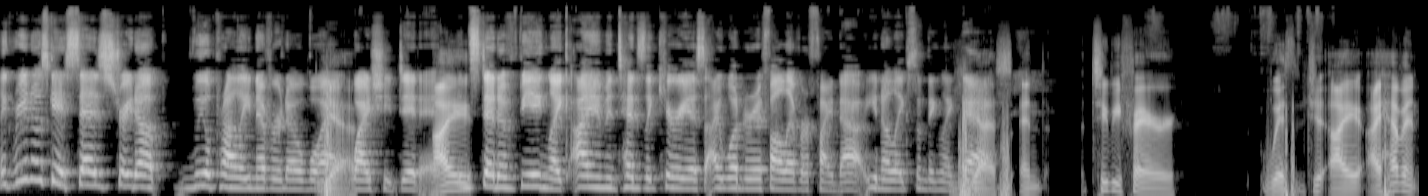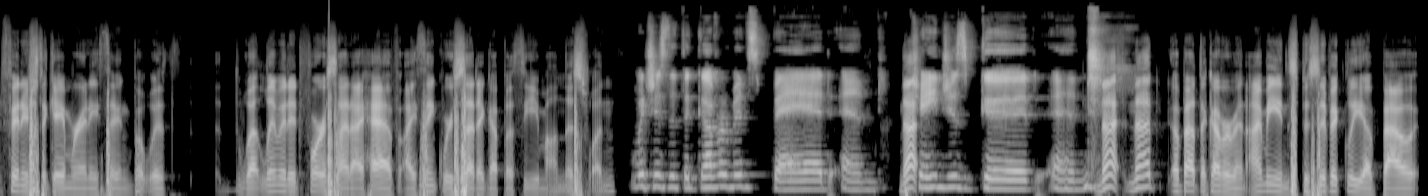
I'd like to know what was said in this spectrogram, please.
Like Ryunosuke says straight up, we'll probably never know why Yeah. why she did it. I- Instead of being like, I am intensely curious. I wonder if I'll ever find out. You know, like something like that. Yes, and to be fair, with J- I I haven't finished the game or anything, but with what limited foresight I have, I think we're setting up a theme on this one. Which is that the government's bad and Not change is good and not not about the government. I mean specifically about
